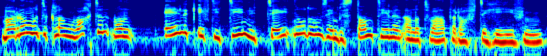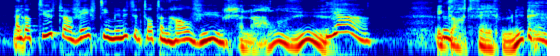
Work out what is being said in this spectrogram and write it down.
Waarom moet ik lang wachten? Want eigenlijk heeft die thee nu tijd nodig om zijn bestanddelen aan het water af te geven. En dat duurt wel 15 minuten tot een half uur. een half uur. Ja, Ik dacht vijf minuten.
